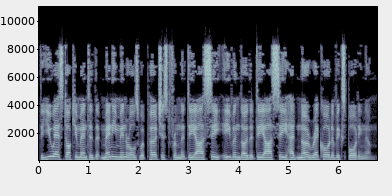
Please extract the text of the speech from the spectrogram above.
The US documented that many minerals were purchased from the DRC even though the DRC had no record of exporting them.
